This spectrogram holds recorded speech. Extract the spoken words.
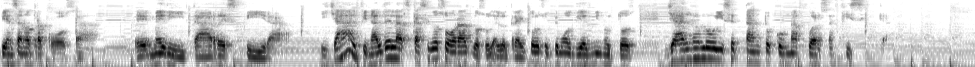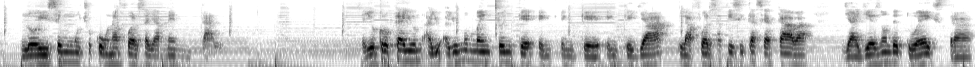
piensa en otra cosa, eh, medita, respira, y ya al final de las casi dos horas, los, el trayecto de los últimos 10 minutos, ya no lo hice tanto con una fuerza física. Lo hice mucho con una fuerza ya mental. yo creo que hay un, hay, un momento en que, en, que, en que ya la fuerza física se acaba y allí es donde tu extra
